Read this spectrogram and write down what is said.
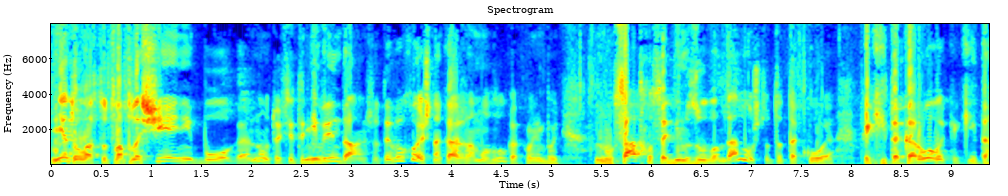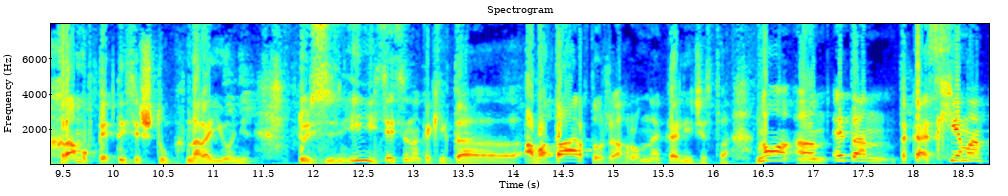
нет у вас тут воплощений Бога, ну, то есть это не Вриндан, что ты выходишь на каждом углу какой-нибудь, ну, садху с одним зубом, да, ну, что-то такое, какие-то коровы, какие-то храмов 5000 штук на районе, то есть, и, естественно, каких-то э, аватар тоже огромное количество, но это такая схема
